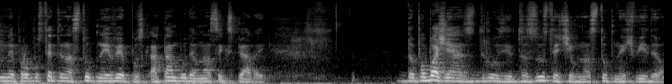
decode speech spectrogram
не, пропустити наступний випуск, а там буде в нас X5. До побачення, друзі, до зустрічі в наступних відео.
